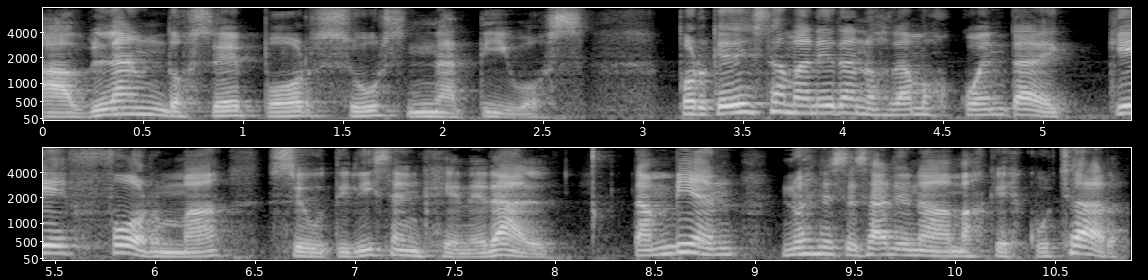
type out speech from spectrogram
hablándose por sus nativos. Porque de esa manera nos damos cuenta de qué forma se utiliza en general. También no es necesario nada más que escuchar.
